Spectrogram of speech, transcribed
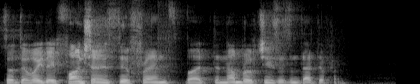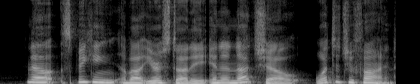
So the way they function is different, but the number of genes isn't that different. Now, speaking about your study, in a nutshell, what did you find?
